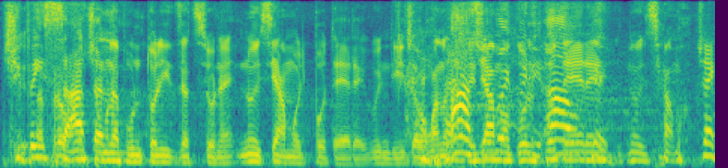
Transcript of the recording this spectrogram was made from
Ci pensate? facciamo una puntualizzazione, noi siamo il potere, quindi diciamo, quando Ah, ci sediamo siamo col quelli- ah, potere, ok. noi siamo, Cioè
